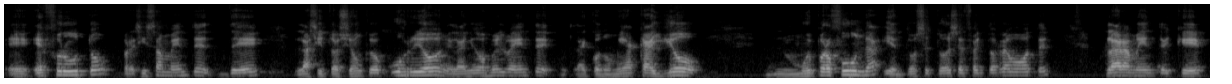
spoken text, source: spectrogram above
eh, es fruto precisamente de la situación que ocurrió en el año 2020. La economía cayó muy profunda y entonces todo ese efecto rebote, claramente que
